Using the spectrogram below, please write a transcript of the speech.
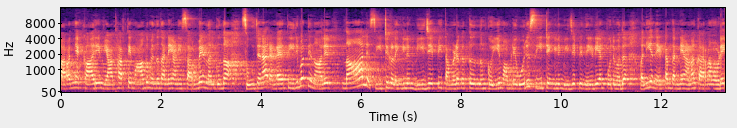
പറഞ്ഞ കാര്യം യാഥാർത്ഥ്യമാകുമെന്ന് തന്നെയാണ് ഈ നൽകുന്ന സൂചന രണ്ടായിരത്തി ഇരുപത്തിനാലിൽ നാല് സീറ്റുകളെങ്കിലും ബി ജെ പി തമിഴകത്ത് നിന്നും കൊയ്യും. അവിടെ ഒരു സീറ്റെങ്കിലും ബി ജെ പി നേടിയാൽ പോലും അത് വലിയ നേട്ടം തന്നെയാണ്. കാരണം അവിടെ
